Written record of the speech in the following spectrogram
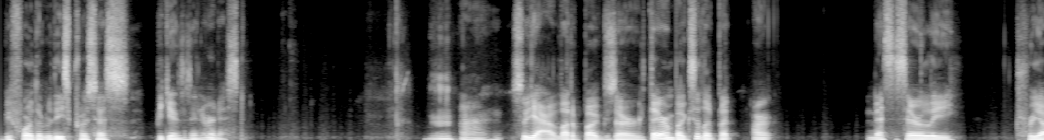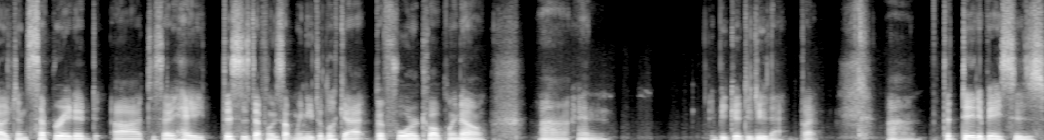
before the release process begins in earnest. Mm-hmm. Uh, so yeah, a lot of bugs are there in Bugzilla, but aren't necessarily triaged and separated uh, to say, hey, this is definitely something we need to look at before 12.0. Uh, and it'd be good to do that. But uh, the database is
